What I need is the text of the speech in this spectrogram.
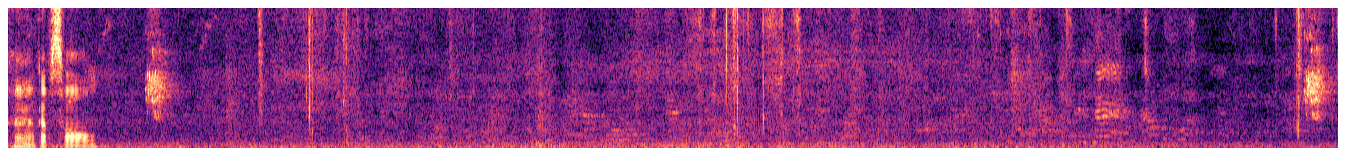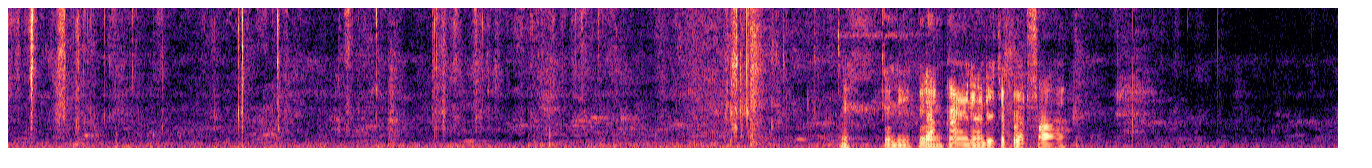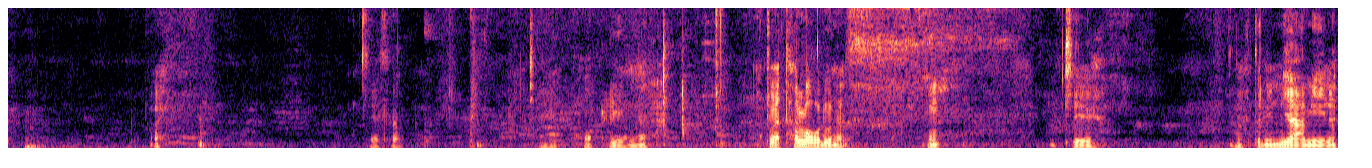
ห้ากับสองตัวนี้ล่างหายนะ เดี๋ยวจะเปิดฝา โอ เคครับ ใช้หกเหลี่ยมนะ เปิดท่อโลดูนะอืมโอเคอตัวนี้ยามีนะ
